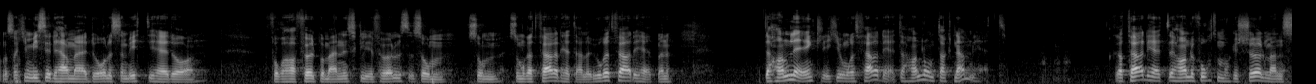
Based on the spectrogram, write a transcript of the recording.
Og nå skal ikke vi si det her med dårlig samvittighet og for å ha følt på menneskelige følelser som, som, som rettferdighet eller urettferdighet. men det handler egentlig ikke om rettferdighet, det handler om takknemlighet. Rettferdighet det handler fort om oss sjøl, mens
